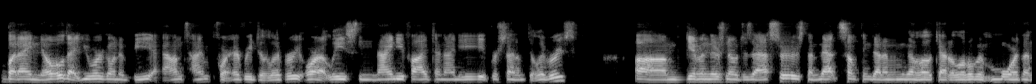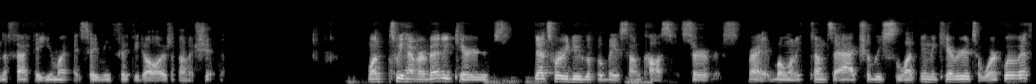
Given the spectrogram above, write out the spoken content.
but I know that you are going to be on time for every delivery, or at least 95 to 98% of deliveries, um, given there's no disasters, then that's something that I'm going to look at a little bit more than the fact that you might save me $50 on a shipment. Once we have our vetted carriers, that's where we do go based on cost of service, right? But when it comes to actually selecting the carrier to work with,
